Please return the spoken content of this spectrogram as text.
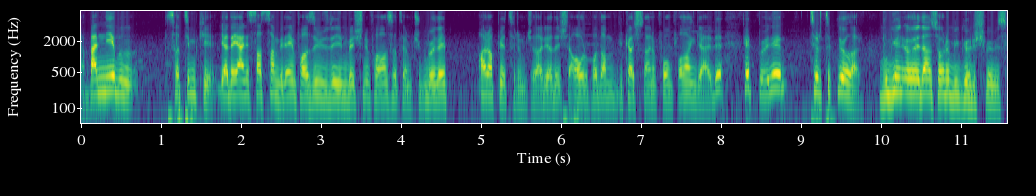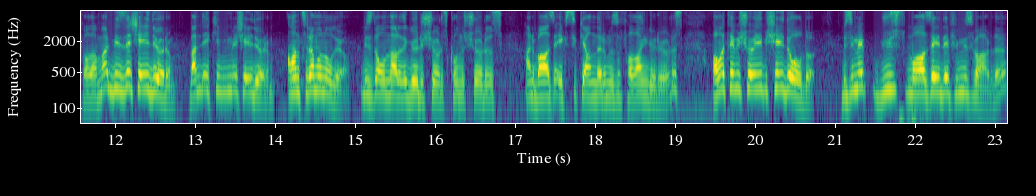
Ya ben niye bunu satayım ki? Ya da yani satsam bile en fazla %25'ini falan satarım. Çünkü böyle hep Arap yatırımcılar ya da işte Avrupa'dan birkaç tane fon falan geldi. Hep böyle tırtıklıyorlar. Bugün öğleden sonra bir görüşmemiz falan var. Biz de şey diyorum. Ben de ekibime şey diyorum. Antrenman oluyor. Biz de onlarla görüşüyoruz, konuşuyoruz. Hani bazı eksik yanlarımızı falan görüyoruz. Ama tabii şöyle bir şey de oldu. Bizim hep 100 mağaza hedefimiz vardı.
